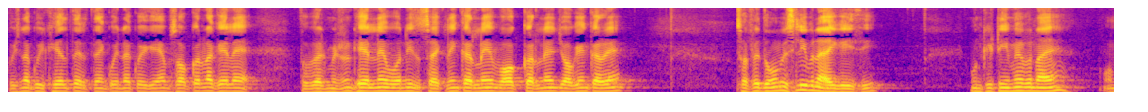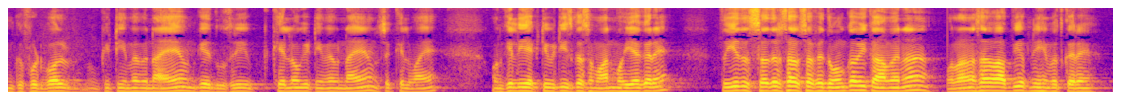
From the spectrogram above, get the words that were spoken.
कुछ ना कुछ खेलते रहते हैं, कोई ना कोई गेम सॉकर ना खेलें तो बैडमिंटन खेल लें, वो नहीं तो साइकिलिंग कर लें वॉक कर लें जॉगिंग करें सफ़ेद होम इसलिए बनाई गई थी, उनकी टीमें बनाएँ, उनके फुटबॉल की टीमें बनाएँ, उनके दूसरी खेलों की टीमें बनाएँ, उनसे खिलवाएँ, उनके लिए एक्टिविटीज़ का सामान मुहैया करें। तो ये तो सदर साहब सफ़ेद होम का भी काम है ना। मौलाना साहब, आप भी अपनी हिम्मत करें।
